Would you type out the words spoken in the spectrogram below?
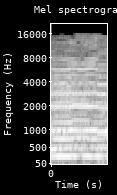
Mm-hmm.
